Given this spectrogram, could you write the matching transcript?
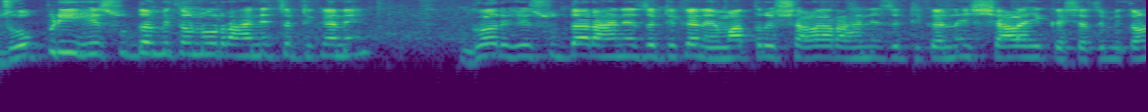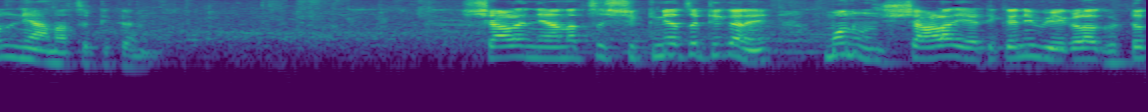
झोपडी हे सुद्धा मित्रांनो राहण्याचं ठिकाण आहे. घर हे सुद्धा राहण्याचं ठिकाण आहे. मात्र शाळा राहण्याचं ठिकाण आहे शाळा हे कशाचं मित्रांनो? ज्ञानाचं ठिकाण आहे. शाळा ज्ञानाचं शिकण्याचं ठिकाण आहे. म्हणून शाळा या ठिकाणी वेगळा घटक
